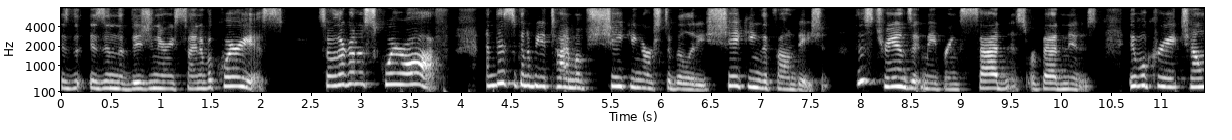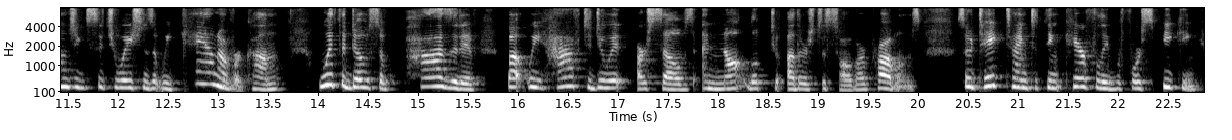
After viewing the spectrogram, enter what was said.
is, is in the visionary sign of Aquarius. So they're going to square off. And this is going to be a time of shaking our stability, shaking the foundation. This transit may bring sadness or bad news. It will create challenging situations that we can overcome with a dose of positive, but we have to do it ourselves and not look to others to solve our problems. So take time to think carefully before speaking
